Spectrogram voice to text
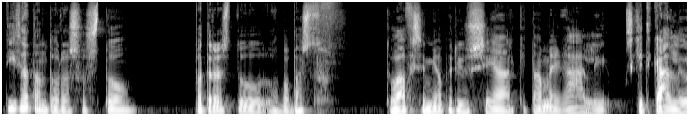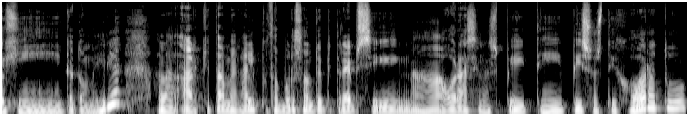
τι θα ήταν τώρα σωστό. Ο πατέρας του, ο μπαμπάς του, του άφησε μια περιουσία αρκετά μεγάλη, σχετικά λέει όχι εκατομμύρια, αλλά αρκετά μεγάλη που θα μπορούσε να το επιτρέψει να αγοράσει ένα σπίτι πίσω στη χώρα του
